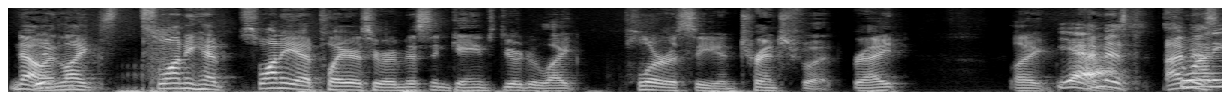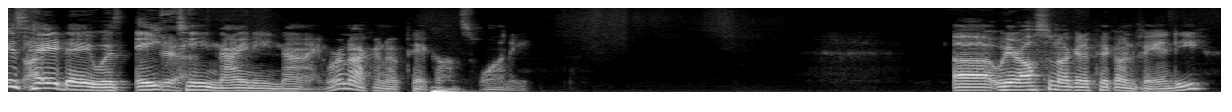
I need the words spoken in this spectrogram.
No, and like Sewanee had Sewanee had players who were missing games due to like pleurisy and trench foot, right? Like Yeah, I missed I Sewanee's missed heyday was 1899. We're not going to pick on Sewanee. Uh, we are also not going to pick on Vandy.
